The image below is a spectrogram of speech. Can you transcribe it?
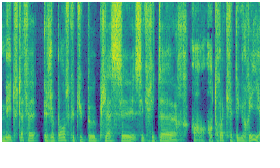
Mais tout à fait. Et je pense que tu peux classer ces critères en, trois catégories.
